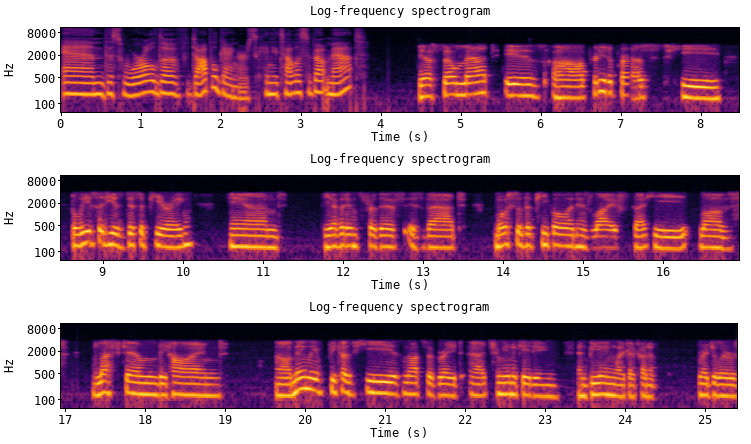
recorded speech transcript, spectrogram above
and this world of doppelgangers. Can you tell us about Matt? Yes, yeah, so Matt is uh, pretty depressed. He believes that he is disappearing, and the evidence for this is that most of the people in his life that he loves left him behind, uh, mainly because he is not so great at communicating and being like a kind of regular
